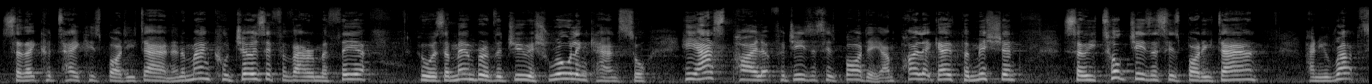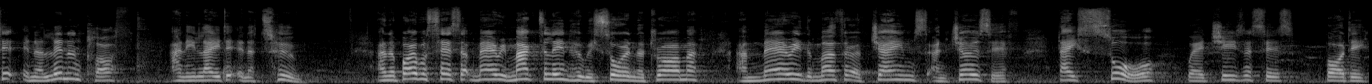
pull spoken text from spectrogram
so they could take his body down. And a man called Joseph of Arimathea, who was a member of the Jewish ruling council, he asked Pilate for Jesus' body, and Pilate gave permission. So he took Jesus' body down and he wrapped it in a linen cloth and he laid it in a tomb. And the Bible says that Mary Magdalene, who we saw in the drama, and Mary, the mother of James and Joseph, they saw where Jesus' body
